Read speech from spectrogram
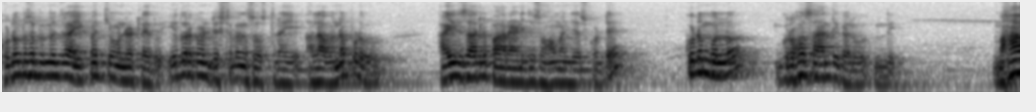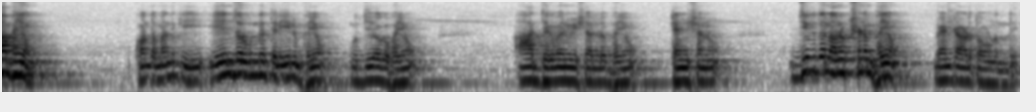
కుటుంబ సభ్యుల మధ్య ఐకమత్యం ఉండట్లేదు. ఏదో రకమైన డిస్టర్బెన్స్ వస్తున్నాయి. అలా ఉన్నప్పుడు ఐదు సార్లు పారాయణ చేసి హోమం చేసుకుంటే కుటుంబంలో గృహశాంతి కలుగుతుంది. మహాభయం. కొంతమందికి ఏం జరుగుతుందో తెలియని భయం ఉద్యోగ భయం ఆర్థికమైన విషయాల్లో భయం టెన్షను జీవితంలో అనుక్షణం భయం వెంటాడుతూ ఉంటుంది.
